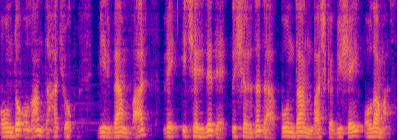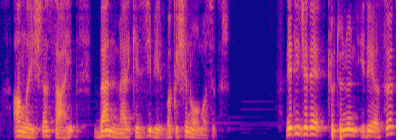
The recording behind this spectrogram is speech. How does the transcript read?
Onda olan daha çok bir ben var ve içeride de dışarıda da bundan başka bir şey olamaz. Anlayışına sahip ben merkezci bir bakışın olmasıdır. Neticede kötünün ideası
